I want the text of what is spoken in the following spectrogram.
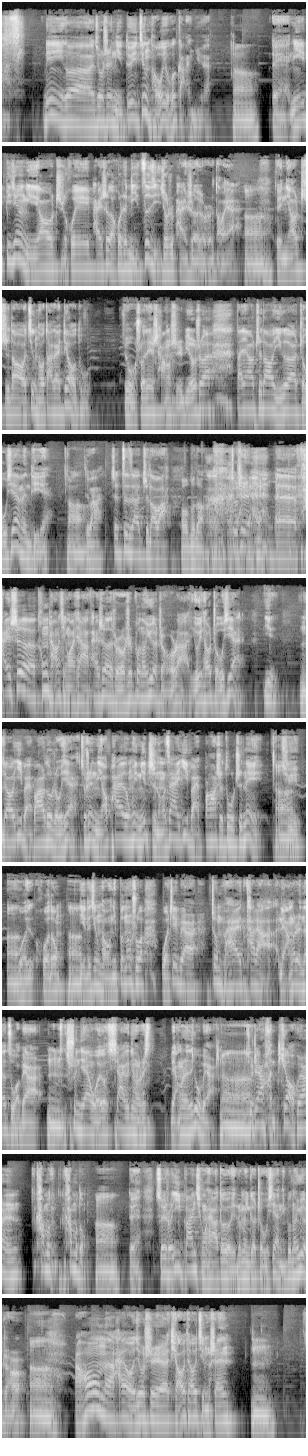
另一个就是你对镜头有个感觉。嗯。对你，毕竟你要指挥拍摄，或者你自己就是拍摄，有时候导演，嗯。对，你要知道镜头大概调度。就我说的常识，比如说大家要知道一个轴线问题，啊，对吧？这这咱知道吧？我不知道。就是呃，拍摄通常情况下拍摄的时候是不能越轴的，有一条轴线一叫一百八十度轴线，就是你要拍的东西，你只能在一百八十度之内去活活动嗯你的镜头，你不能说我这边正拍他俩两个人的左边，嗯瞬间我又下一个镜头是两个人的右边，嗯，就这样很跳，会让人看不看不懂。嗯对，所以说一般情况下都有这么一个轴线，你不能越轴。嗯然后呢，还有就是调一调景深，嗯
